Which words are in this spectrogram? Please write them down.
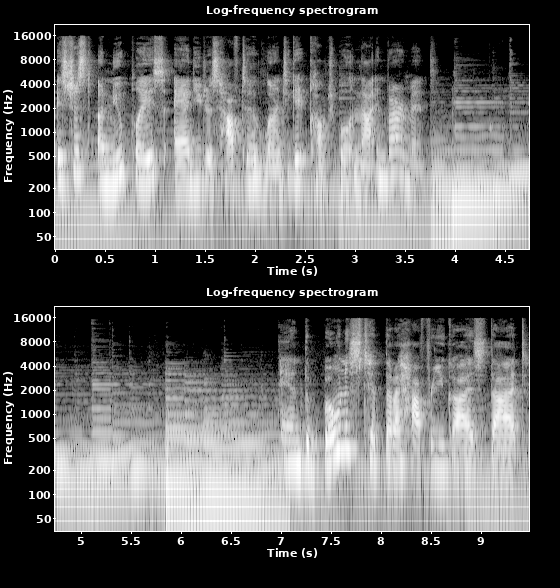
It's just a new place and you just have to learn to get comfortable in that environment. And the bonus tip that I have for you guys that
